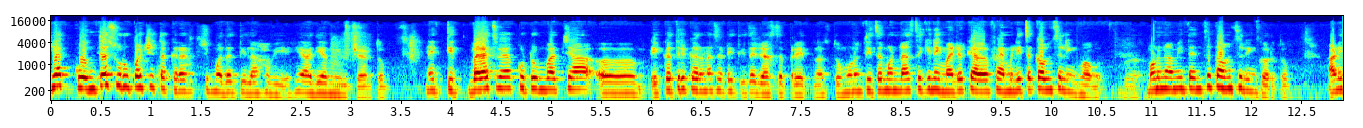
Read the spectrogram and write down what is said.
ह्या कोणत्या स्वरूपाची तक्रारची मदत तिला हवी आहे? हे आधी आम्ही विचारतो. नाही बऱ्याच वेळा कुटुंबाच्या अं, एकत्रीकरणासाठी तिचा जास्त प्रयत्न असतो. म्हणून तिचं म्हणणं असतं की नाही माझ्या फॅमिलीचं काउन्सिलिंग व्हावं. म्हणून आम्ही त्यांचं काउन्सिलिंग करतो. आणि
